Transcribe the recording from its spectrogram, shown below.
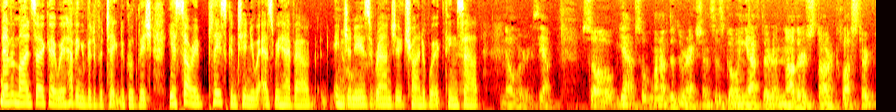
Never mind. It's okay. We're having a bit of a technical glitch. Yes, sorry. Please continue as we have our engineers around you trying to work things out. No worries. Yeah. So yeah. So one of the directions is going after another star cluster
